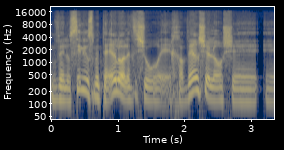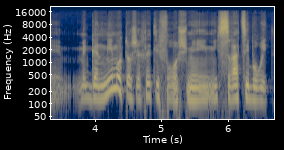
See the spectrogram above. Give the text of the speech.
ולוסיליוס מתאר לו על איזשהו אה, חבר שלו שמגנים אותו שהחליט לפרוש ממשרה ציבורית.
